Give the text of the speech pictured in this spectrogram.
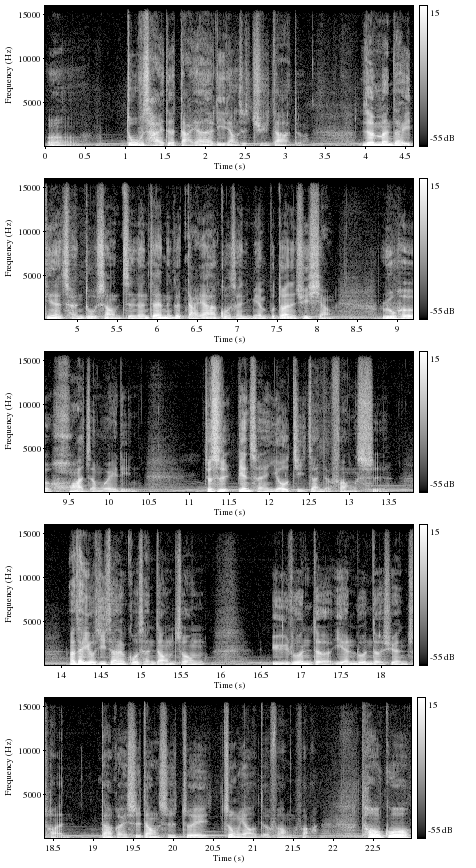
呃，独裁的打压的力量是巨大的。人们在一定的程度上，只能在那个打压过程里面不断的去想如何化整为零，就是变成游击战的方式。那在游击战的过程当中，舆论的言论的宣传，大概是当时最重要的方法。透过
